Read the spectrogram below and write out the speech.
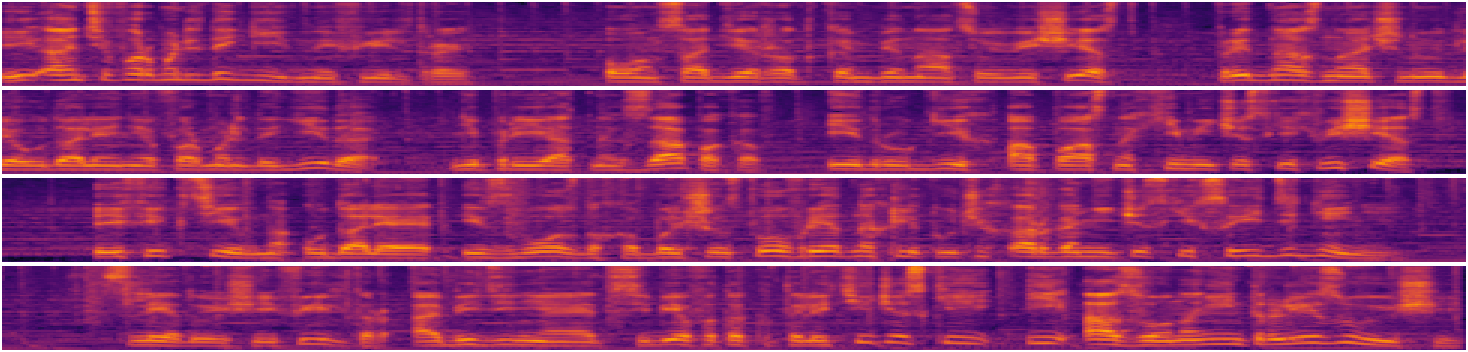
и антиформальдегидный фильтры – он содержит комбинацию веществ, предназначенную для удаления формальдегида, неприятных запахов и других опасных химических веществ. Эффективно удаляет из воздуха большинство вредных летучих органических соединений. Следующий фильтр объединяет в себе фотокаталитический и озононейтрализующий.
